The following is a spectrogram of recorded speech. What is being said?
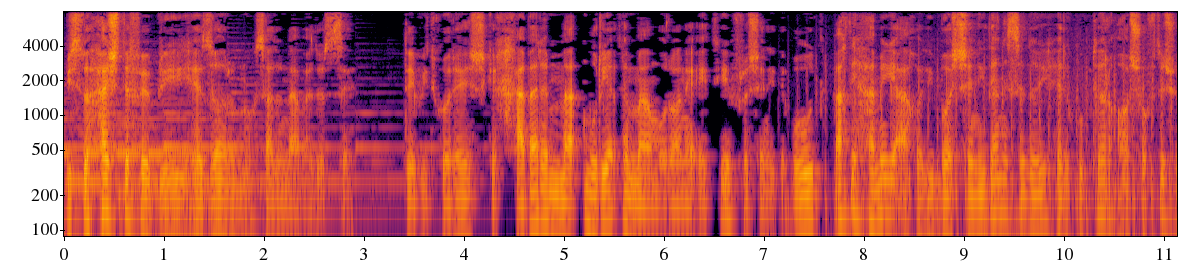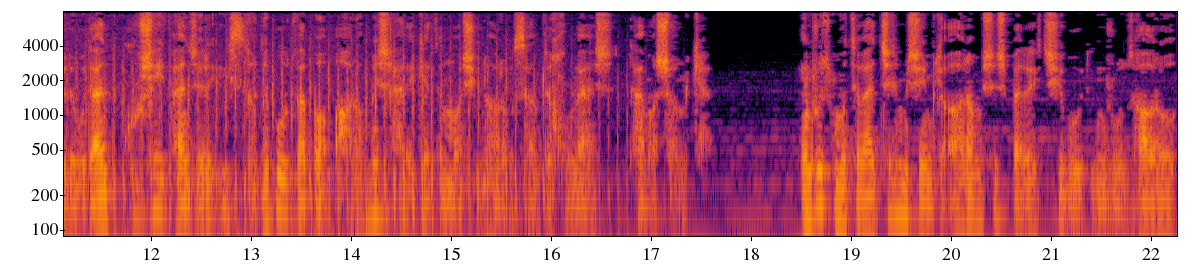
28 فوریه 1993 دیوید کورش که خبر مأموریت ماموران ATF رو شنیده بود وقتی همه اهالی با شنیدن صدای هلیکوپتر آشفته شده بودند گوشه پنجره ایستاده بود و با آرامش حرکت ماشینا رو به سمت خونش تماشا می‌کرد. امروز متوجه میشیم که آرامشش برای چی بود. این روزها رو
